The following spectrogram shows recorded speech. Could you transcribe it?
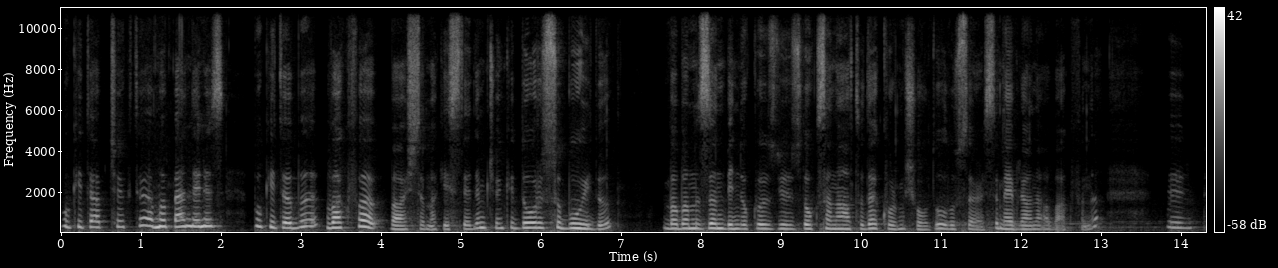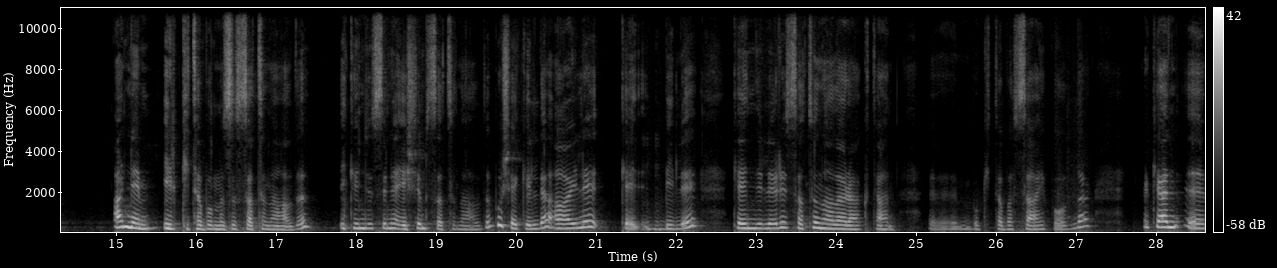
bu kitap çıktı ama bendeniz bu kitabı vakfa bağışlamak istedim. Çünkü doğrusu buydu. Babamızın 1996'da kurmuş olduğu Uluslararası Mevlana Vakfı'nı. Ee, annem ilk kitabımızı satın aldı. İkincisini eşim satın aldı. Bu şekilde aile bile kendileri satın alaraktan e, bu kitaba sahip oldular. Derken e,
